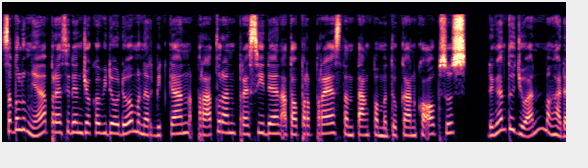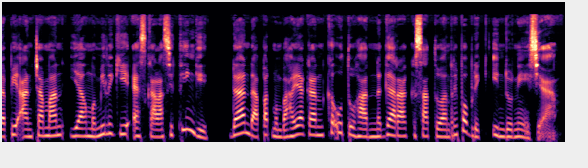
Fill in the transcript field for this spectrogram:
Sebelumnya, Presiden Joko Widodo menerbitkan peraturan presiden atau perpres tentang pembentukan koopsus dengan tujuan menghadapi ancaman yang memiliki eskalasi tinggi dan dapat membahayakan keutuhan negara kesatuan Republik Indonesia.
